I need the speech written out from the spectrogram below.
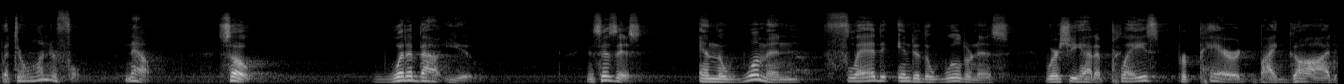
but they're wonderful. Now so what about you? It says this and the woman fled into the wilderness where she had a place prepared by God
